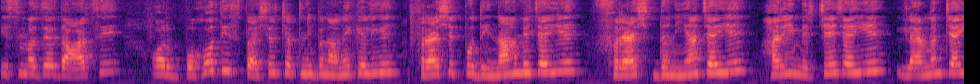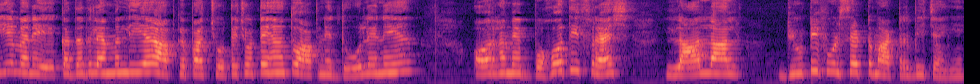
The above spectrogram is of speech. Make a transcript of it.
इस मज़ेदार सी और बहुत ही स्पेशल चटनी बनाने के लिए फ्रेश पुदीना हमें चाहिए फ्रेश धनिया चाहिए, हरी मिर्चें चाहिए लेमन चाहिए। मैंने एक अदद लेमन लिया है, आपके पास छोटे छोटे हैं तो आपने दो लेने हैं। और हमें बहुत ही फ्रेश लाल लाल ब्यूटीफुल से टमाटर भी चाहिए।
